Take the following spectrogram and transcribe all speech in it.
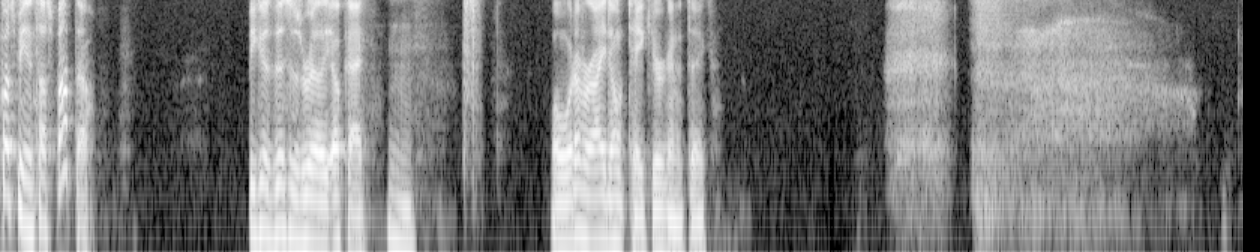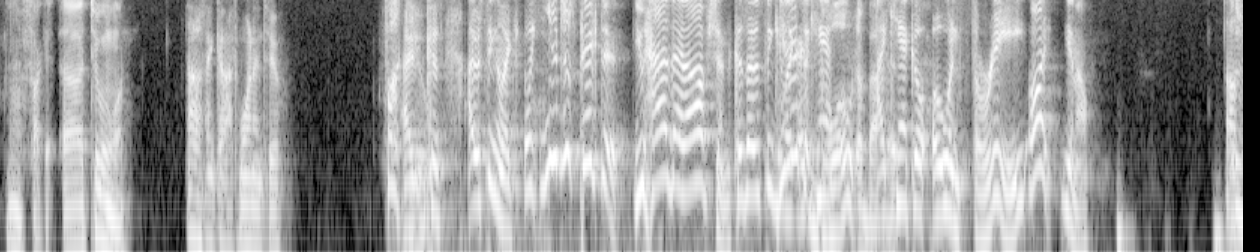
puts me in a tough spot though, because this is really okay. Hmm. Well, whatever I don't take, you're going to take. Oh, fuck it. Uh, two and one. Oh, thank God, one and two. Fuck you. Because I, was thinking like, like, you just picked it. You had that option. Because I was thinking You like, I to can't gloat about I it. can't go zero and three. Well, I- you know, There's,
